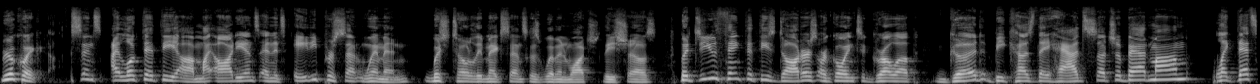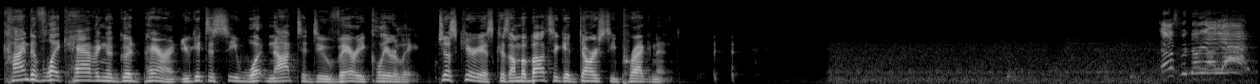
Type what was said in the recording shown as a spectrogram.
Real quick, since I looked at the uh, my audience and it's 80% women, which totally makes sense because women watch these shows. But do you think that these daughters are going to grow up good because they had such a bad mom? Like that's kind of like having a good parent. You get to see what not to do very clearly. Just curious because I'm about to get Darcey pregnant. Espadilla yet?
